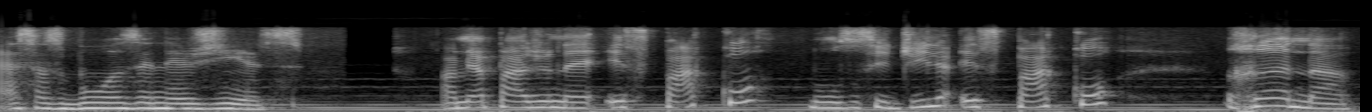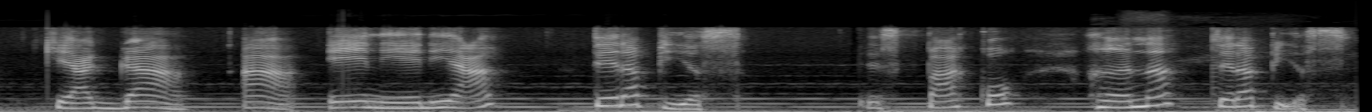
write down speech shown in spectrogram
essas boas energias? A minha página é Espaco, não uso cedilha, Espaco Rana, que é H-A-N-N-A, Terapias. Espaco Rana Terapias.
